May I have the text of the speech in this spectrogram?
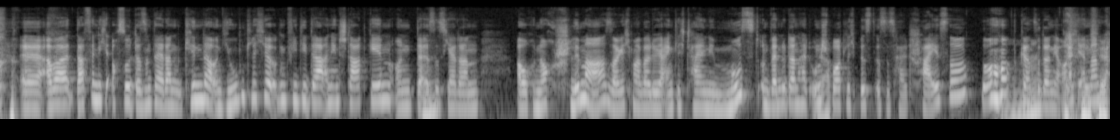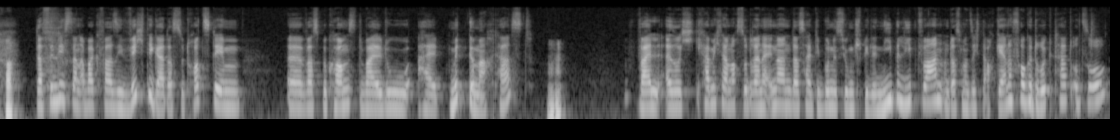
äh, aber da finde ich auch so, da sind da ja dann Kinder und Jugendliche irgendwie, die da an den Start gehen und da mhm. ist es ja dann auch noch schlimmer, sage ich mal, weil du ja eigentlich teilnehmen musst und wenn du dann halt unsportlich ja. bist, ist es halt scheiße. So, mhm. kannst du dann ja auch nicht ändern. ja. Da finde ich es dann aber quasi wichtiger, dass du trotzdem äh, was bekommst, weil du halt mitgemacht hast. Mhm weil, also ich kann mich da noch so dran erinnern, dass halt die Bundesjugendspiele nie beliebt waren und dass man sich da auch gerne vorgedrückt hat und so.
